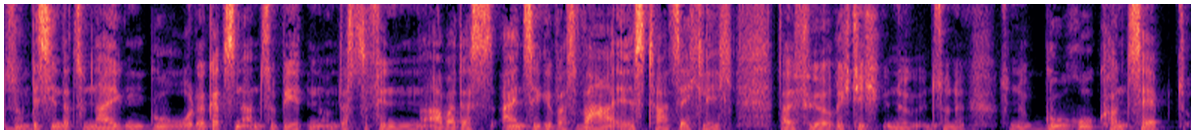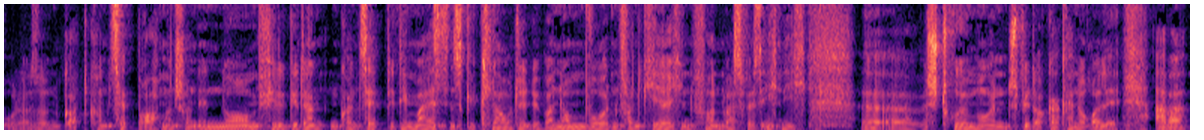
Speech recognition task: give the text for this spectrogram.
so ein bisschen dazu neigen, Guru oder Götzen anzubeten, um das zu finden. Aber das Einzige, was wahr ist, tatsächlich, weil für richtig eine, so eine, so eine Guru-Konzept oder so ein Gott-Konzept braucht man schon enorm viel Gedankenkonzepte, die meistens geklaut und übernommen wurden von Kirchen, von was weiß ich nicht, äh, äh Strömungen, spielt auch gar keine Rolle. Aber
